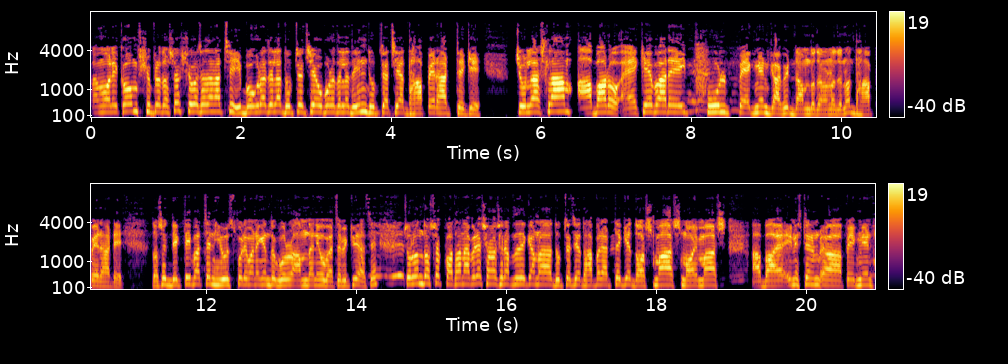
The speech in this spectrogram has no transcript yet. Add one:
আসসালামু আলাইকুম সুপ্রিয় দর্শক, শুভেচ্ছা জানাচ্ছি বগুড়া জেলা ধূপচাচিয়া উপজেলাধীন ধূপচাচিয়া ধাপের হাট থেকে। চলে আসলাম আবারও একেবারে এই ফুল প্রেগনেন্ট গাভীর দাম দর জানানোর জন্য ধাপের হাটে। দর্শক, দেখতেই পাচ্ছেন হিউজ পরিমাণে কিন্তু গরুর আমদানি ও বেচা বিক্রি আছে। চলুন দর্শক, কথা না বেড়ে সরাসরি আপনাদেরকে আমরা ধূপচাচিয়া ধাপের হাট থেকে দশ মাস, নয় মাস বা ইনস্ট্যান্ট প্রেগনেন্ট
